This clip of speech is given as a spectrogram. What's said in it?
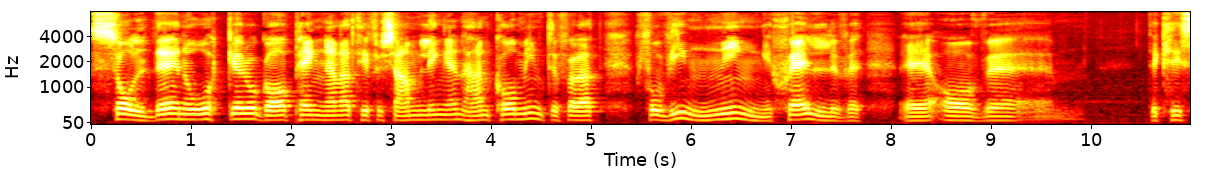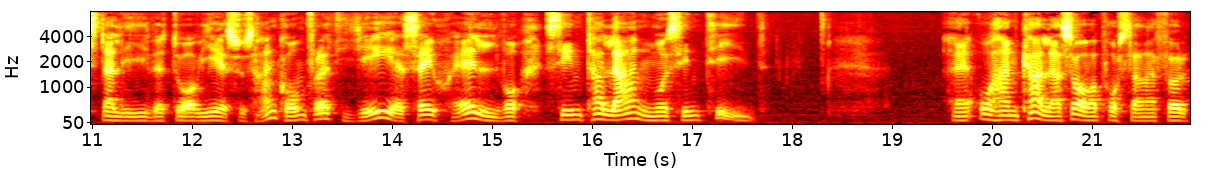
sålde en åker och gav pengarna till församlingen. Han kom inte för att få vinning själv eh, av eh, det kristna livet och av Jesus. Han kom för att ge sig själv och sin talang och sin tid. Eh, och han kallas av apostlarna för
